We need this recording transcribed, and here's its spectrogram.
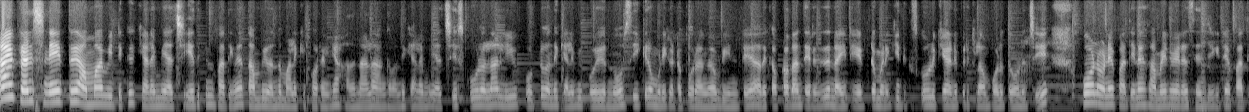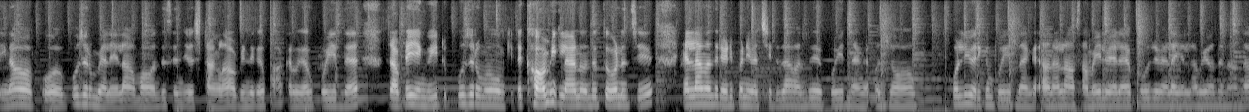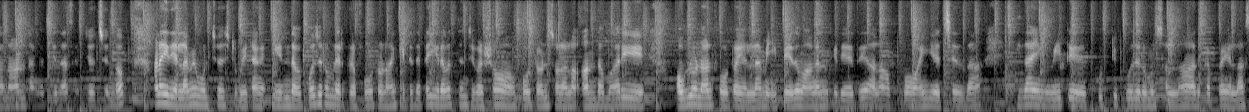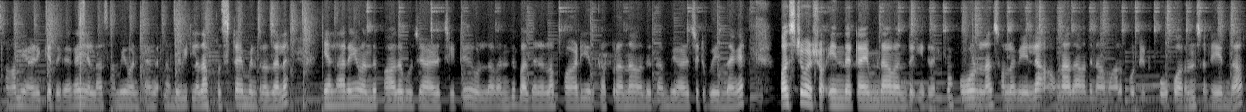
Hi friends நேற்று அம்மா வீட்டுக்கு கிளம்பியாச்சு. எதுக்குன்னு பார்த்தீங்கன்னா, தம்பி வந்து மலைக்கு போகிறேன் இல்லையா? அதனால் அங்கே வந்து கிளம்பியாச்சு. ஸ்கூலெல்லாம் லீவ் போட்டு வந்து கிளம்பி போயிருந்தோம் சீக்கிரம் முடிக்கட்ட போகிறாங்க அப்படின்ட்டு அதுக்கப்புறம் தான் தெரிஞ்சது நைட்டு எட்டு மணிக்கு இதுக்கு ஸ்கூலுக்கே அனுப்பியிருக்கலாம் போல தோணுச்சு. போனோடனே பார்த்தீங்கன்னா, சமையல் வேலை செஞ்சுக்கிட்டே பார்த்தீங்கன்னா, பூ பூஜை ரூம் வேலையெல்லாம் அம்மா வந்து செஞ்சு வச்சுட்டாங்களா அப்படின்னு பார்க்கறதுக்காக போயிருந்தேன். சரி எங்கள் வீட்டு பூஜை ரூம உங்ககிட்ட காமிக்கலான்னு வந்து தோணுச்சு. எல்லாம் வந்து ரெடி பண்ணி வச்சுட்டு தான் வந்து போயிருந்தாங்க. கொஞ்சம் கொல்லி வரைக்கும் போயிருந்தாங்க. அதனால் நான் சமையல் வேலை, பூஜை வேலை எல்லாமே வந்து நான் தான் நான் தங்கச்சி தான் செஞ்சு வச்சுருந்தோம் ஆனால் இது எல்லாமே முடிச்சு வச்சுட்டு போயிட்டாங்க. இந்த பூஜை ரூமில் இருக்கிற ஃபோட்டோலாம் கிட்டத்தட்ட 25 வருஷம் ஃபோட்டோன்னு சொல்லலாம். அந்த மாதிரி அவ்வளோ நாள் ஃபோட்டோ எல்லாமே. இப்போ எதுவும் வாங்கினது கிடையாது. அதெல்லாம் அப்போ வாங்கி வச்சது தான். இதான் எங்கள் வீட்டு குட்டி பூஜை ரூம்னு சொல்லலாம். அதுக்கப்புறம் எல்லாம் சாமி அழைக்கிறதுக்காக எல்லா சாமியும் வந்துட்டாங்க. நம்ம வீட்டில் தான் ஃபர்ஸ்ட் டைம்ன்றதால எல்லாரையும் வந்து பாத பூஜை அழைச்சிட்டு உள்ளே வந்து பஜனைலாம் பாடி அதுக்கப்புறம் தான் வந்து தம்பி அழைச்சிட்டு போயிருந்தாங்க. ஃபர்ஸ்ட்டு வருஷம் இந்த இந்த டைம் தான் வந்து இது வரைக்கும் போடலாம் சொல்லவே இல்லை அவனாக தான் வந்து நான் மாலை போட்டுட்டு போக போகிறேன்னு சொல்லியிருந்தான்.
